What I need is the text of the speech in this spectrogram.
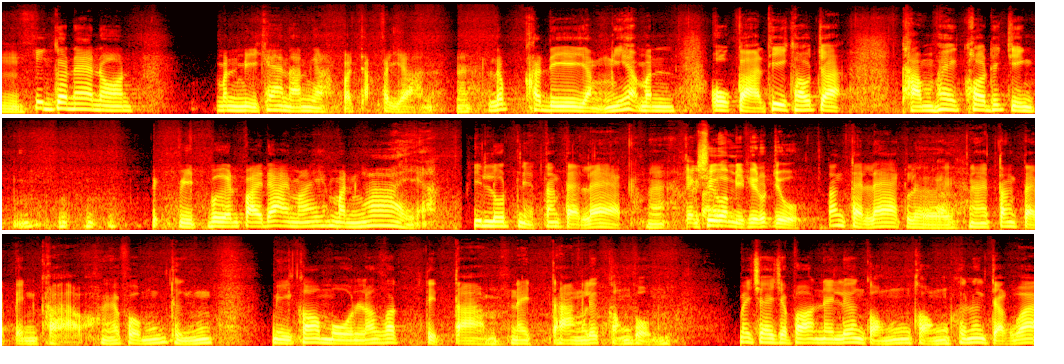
อืมซึ่งก็แน่นอนมันมีแค่นั้นไงประจักษ์พยานนะแล้วคดีอย่างเนี้ยมันโอกาสที่เขาจะทำให้ข้อที่จริงปิดเบือนไปได้ไหมมันง่ายอะพิรุษเนี่ยตั้งแต่แรกนะยังเชื่อว่ามีพิรุษอยู่ ตั้งแต่แรกเลยนะตั้งแต่เป็นข่าวนะผมถึงมีข้อมูลแล้วก็ติดตามในทางลึกของผม ไม่ใช่เฉพาะในเรื่องของของเนื่องจากว่า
